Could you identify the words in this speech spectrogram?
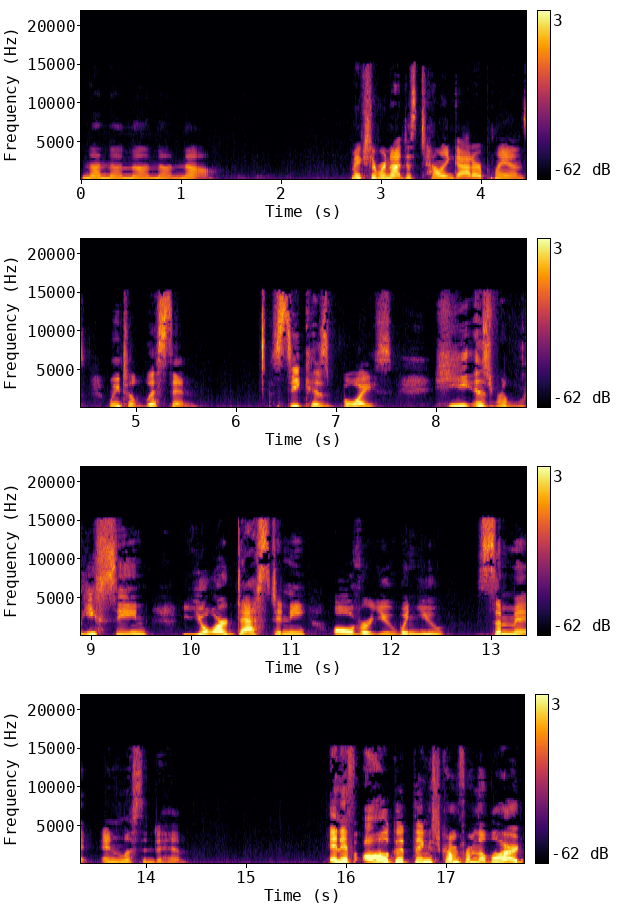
No, no, no, no, no. Make sure we're not just telling God our plans. We need to listen, seek His voice. He is releasing your destiny over you when you submit and listen to Him. And if all good things come from the Lord,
